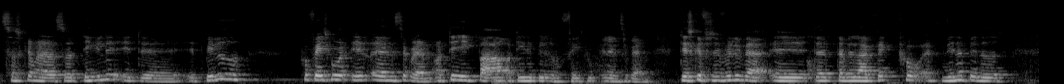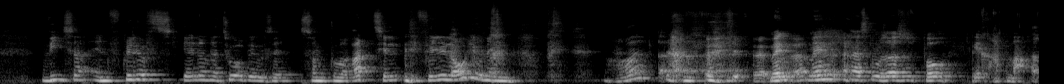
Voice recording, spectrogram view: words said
så skal man altså dele et, øh, et billede på Facebook eller Instagram. Og det er ikke bare at dele et billede på Facebook eller Instagram. Det skal selvfølgelig være, øh, der, der bliver lagt vægt på, at vinderbilledet viser en frilufts- eller naturoplevelse, som du har ret til ifølge lovgivningen. Hold men, men hvad skal man så også huske på? Det er ret meget.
